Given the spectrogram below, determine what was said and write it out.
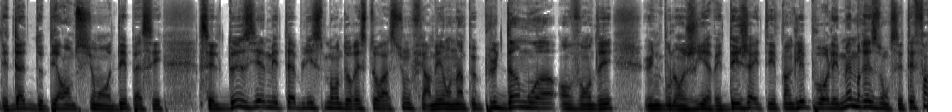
des dates de péremption dépassées. C'est le deuxième établissement de restauration fermé en un peu plus d'un mois en Vendée. Une boulangerie avait déjà été épinglée pour les mêmes raisons. C'était fin,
